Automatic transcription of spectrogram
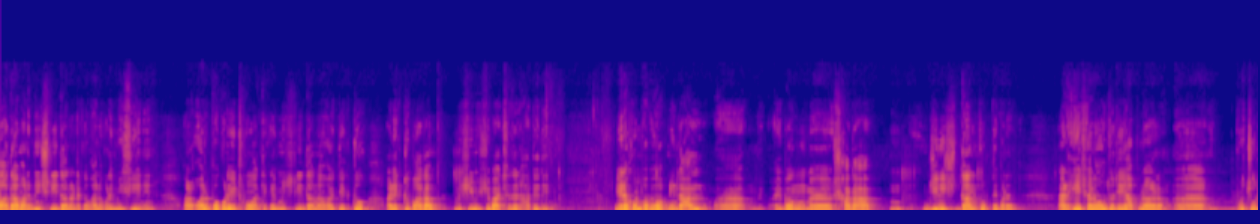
বাদাম আর মিচড়ির দানাটাকে ভালো করে মিশিয়ে নিন। আর অল্প করে এই ঠোঁয়া থেকে মিচড়ির দানা হয়তো একটু, আর একটু বাদাম মিশিয়ে মিশিয়ে বাচ্চাদের হাতে দিন। এরকমভাবেও আপনি লাল এবং সাদা জিনিস দান করতে পারেন। আর এছাড়াও যদি আপনার প্রচুর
